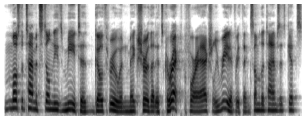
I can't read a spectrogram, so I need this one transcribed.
most of the time it still needs me to go through and make sure that it's correct before I actually read everything. Some of the times it gets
